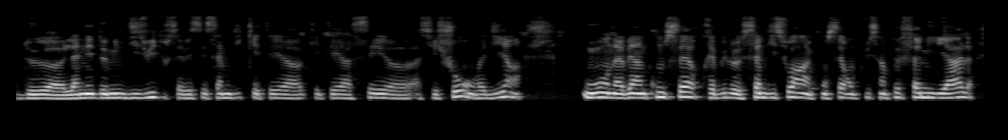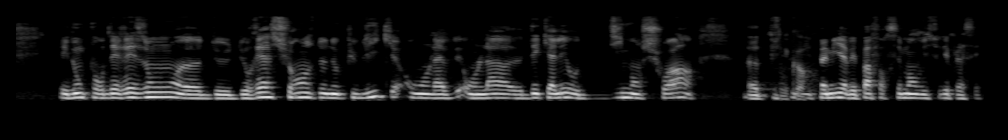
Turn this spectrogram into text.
de euh, l'année 2018, vous savez, ces samedis qui étaient, euh, qui étaient assez, euh, assez chauds, on va dire, où on avait un concert prévu le samedi soir, un concert en plus un peu familial. Et donc, pour des raisons de, de réassurance de nos publics, on l'a décalé au dimanche soir, puisque les familles n'avaient pas forcément envie de se déplacer.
